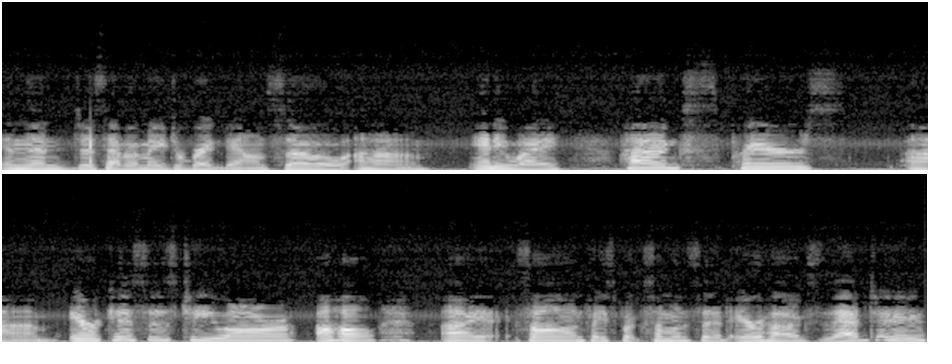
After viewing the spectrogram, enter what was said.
and then just have a major breakdown. So um, anyway, hugs, prayers, um, air kisses to you all. I saw on Facebook someone said air hugs, that too.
